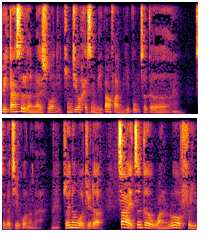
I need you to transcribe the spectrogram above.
对当事人来说，你终究还是没办法弥补这个这个结果了嘛。嗯，所以呢，我觉得。在这个网络诽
